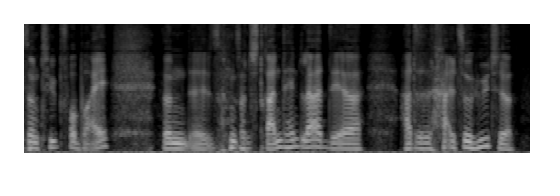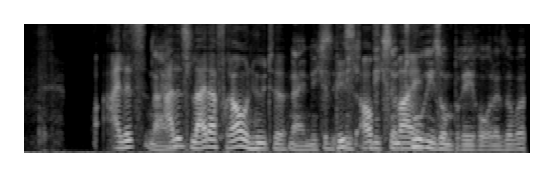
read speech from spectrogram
so ein Typ vorbei, so ein, äh, so, so ein Strandhändler, der hatte halt so Hüte. Alles, Nein. alles leider Frauenhüte. Nein, nicht, bis nicht, auf nicht so ein Touri-Sombrero oder sowas.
